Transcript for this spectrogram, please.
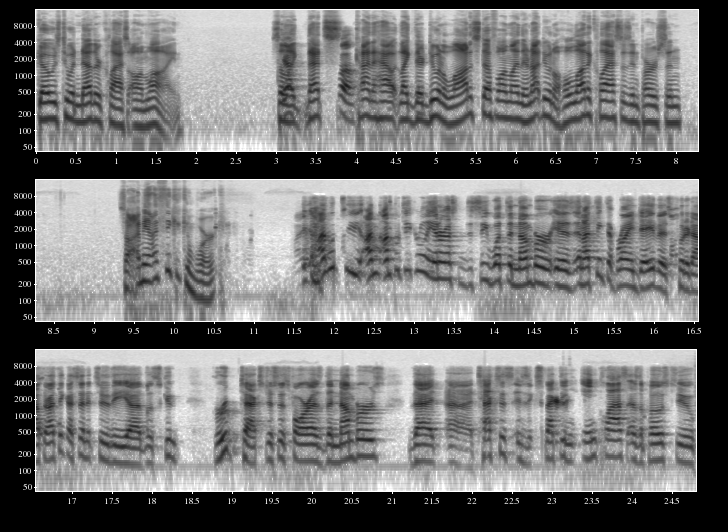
goes to another class online. So Yeah. like that's Well- kind of how like they're doing a lot of stuff online. They're not doing a whole lot of classes in person. So I mean, I think it can work. I, I would see. I'm, I'm particularly interested to see what the number is, and I think that Brian Davis put it out there. I think I sent it to the uh, the Scoop group text just as far as the numbers that uh, Texas is expecting in class as opposed to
